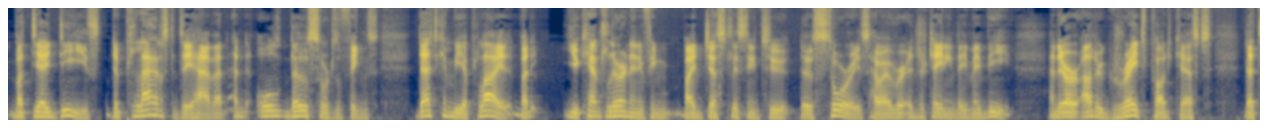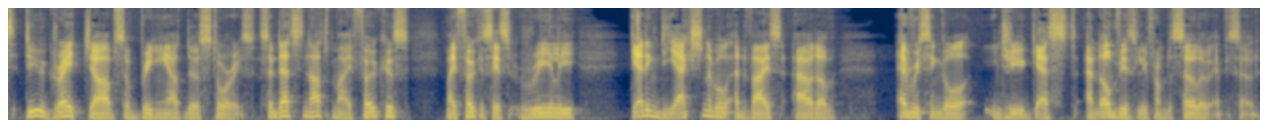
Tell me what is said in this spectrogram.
But the ideas, the plans that they have, and, and all those sorts of things, that can be applied. But you can't learn anything by just listening to those stories, however entertaining they may be. And there are other great podcasts that do great jobs of bringing out those stories. So that's not my focus. My focus is really getting the actionable advice out of every single interview guest and obviously from the solo episode.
